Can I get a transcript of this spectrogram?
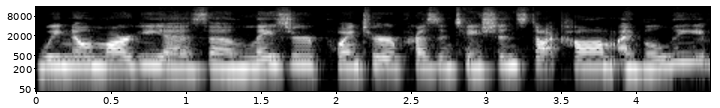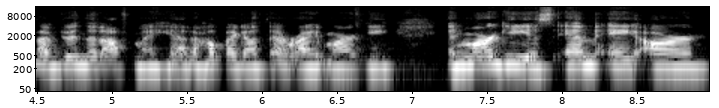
We know Margy as uh, laserpointerpresentations.com. I believe I'm doing that off my head. I hope I got that right, Margy. And Margy is M A R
